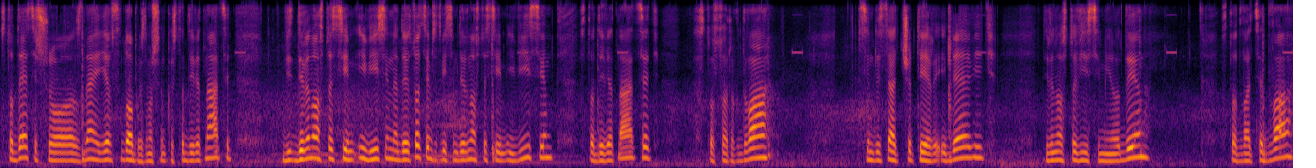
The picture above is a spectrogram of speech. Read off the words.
110, що з нею є все добре, з машинкою 119, 97,8, не 978, 97,8, 119, 142, 74,9, 98,1, 122,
